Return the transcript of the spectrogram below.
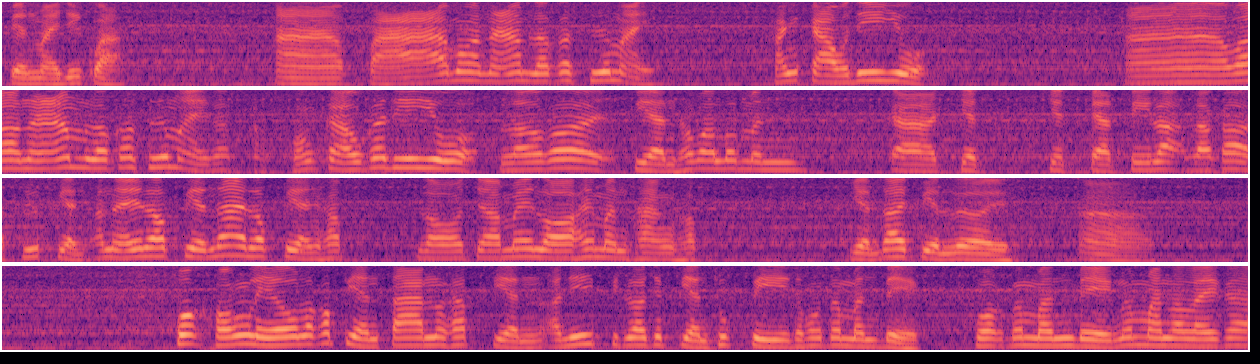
เปลี่ยนใหม่ดีกว่าฝาหม้อน้ำเราก็ซื้อใหม่คันเก่าดีอยู่ วาล์วน้ำเราก็ซื้อใหม่ครับของเก่าก็ดีอยู่ เราก็เปลี่ยนเพราะว่ารถมันอ่าเจ็ดเจ็ดแปดปีละเราก็ซื้อเปลี่ยนอันไหนเราเปลี่ยนได้เราเปลี่ยนครับ เราจะไม่รอให้มันพังครับ เปลี่ยนได้เปลี่ยนเลยอ่าพวกของเหลวเราก็เปลี่ยนตามนะครับเปลี่ยนอันนี้เราจะเปลี่ยนทุกปีพวกน้ำมันเบรกพวกน้ำมันเบรกน้ำมันอะไรก็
